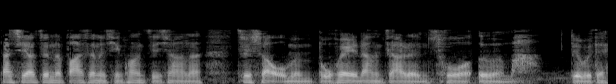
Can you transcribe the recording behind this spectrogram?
但是要真的发生的情况之下呢，至少我们不会让家人错愕嘛，对不对？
